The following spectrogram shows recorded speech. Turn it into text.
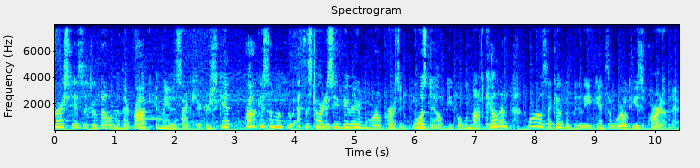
First is the development that Rock and many of the side characters get. Rock is someone who at the start is a very moral person. He wants to help people not kill them, morals that go completely against the world he's a part of now.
